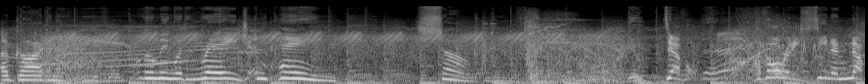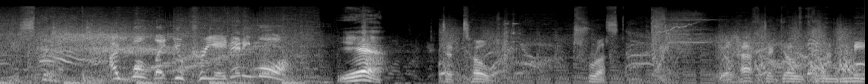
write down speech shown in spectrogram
A garden of evil blooming with rage and pain. So beautiful. You devil! I've already seen enough, you spirit. I won't let you create any more. Yeah. To Towa, trust me. You'll have to go through me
